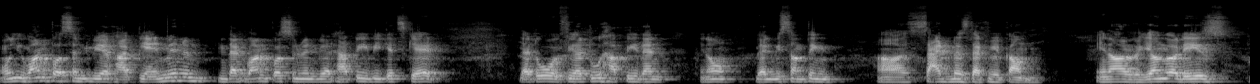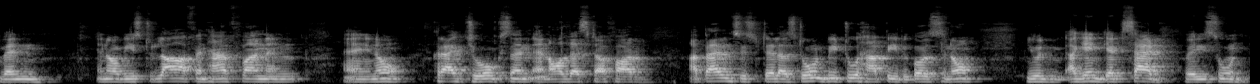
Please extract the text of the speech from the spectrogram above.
Only one percent we are happy, and when in that one percent when we are happy, we get scared that oh, if we are too happy, then you know there'll be something uh, sadness that will come. In our younger days, when you know we used to laugh and have fun and and you know crack jokes and and all that stuff, our our parents used to tell us don't be too happy because you know you will again get sad very soon.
